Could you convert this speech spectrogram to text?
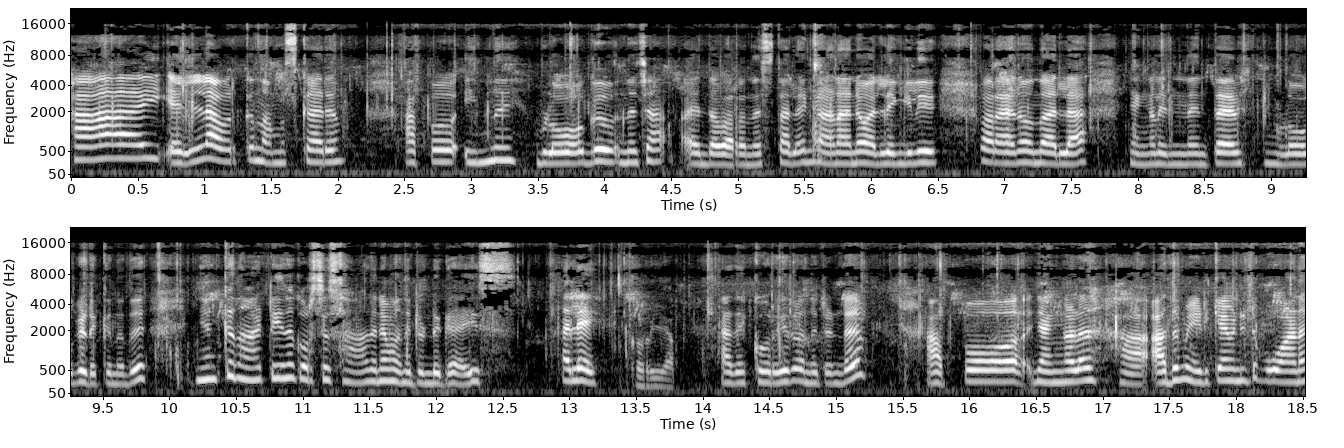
ഹായ് എല്ലാവർക്കും നമസ്കാരം. അപ്പോൾ ഇന്ന് വ്ളോഗ് എന്ന് വെച്ചാൽ എന്താ പറയുന്നത് സ്ഥലം കാണാനോ അല്ലെങ്കിൽ പറയാനോ ഒന്നുമല്ല. ഞങ്ങൾ ഇന്നത്തെ വ്ളോഗ് എടുക്കുന്നത്. ഞങ്ങൾക്ക് നാട്ടിൽ നിന്ന് കുറച്ച് സാധനം വന്നിട്ടുണ്ട് ഗൈസ് അല്ലേ? കൊറിയർ. അതെ കൊറിയർ വന്നിട്ടുണ്ട്. അപ്പോൾ ഞങ്ങൾ അത് മേടിക്കാൻ വേണ്ടിയിട്ട് പോവാണ്.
